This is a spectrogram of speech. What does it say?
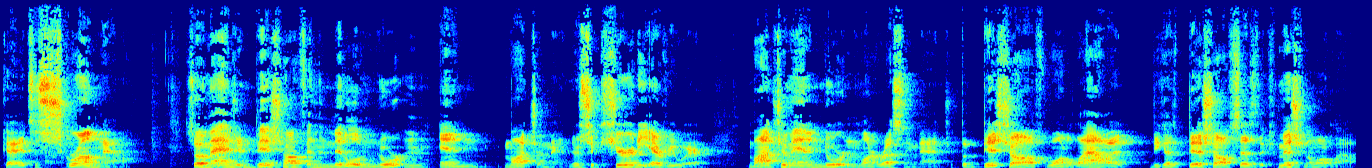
Okay, it's a scrum now. So imagine Bischoff in the middle of Norton and Macho Man. There's security everywhere. Macho Man and Norton want a wrestling match, but Bischoff won't allow it because Bischoff says the commissioner won't allow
